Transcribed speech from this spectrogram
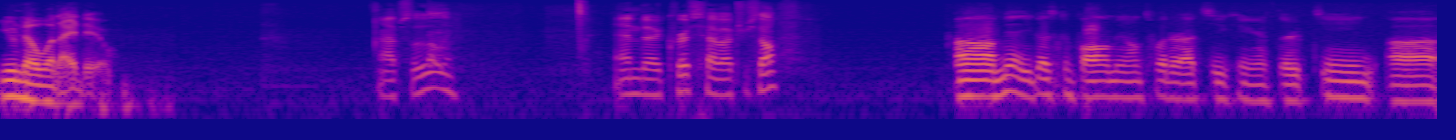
you know what I do. Absolutely. And uh, Chris, how about yourself? Um, yeah, you guys can follow me on Twitter at CKinger13. Uh,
